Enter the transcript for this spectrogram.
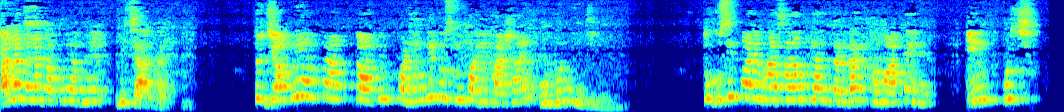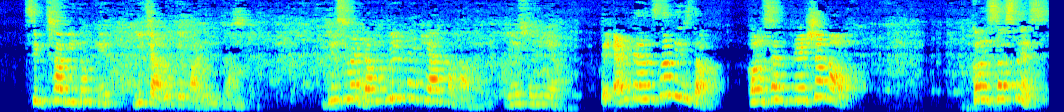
अलग अलग अपने अपने विचार रखे तो जब भी हम टॉपिक पढ़ेंगे तो उसकी परिभाषाएँ उन्होंने दी तो उसी परिभाषाओं के अंतर्गत हम आते हैं इन कुछ शिक्षाविदों के विचारों के बारे में जानते जिसमें डबिन ने क्या कहा है, ये सुनिए। कि attention is the concentration of consciousness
